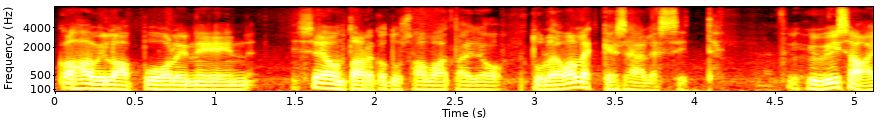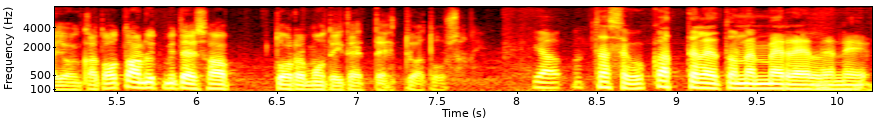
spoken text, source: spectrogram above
kahvilapuoli, niin se on tarkoitus avata jo tulevalle kesälle sitten. Hyvissä ajoin. Katsotaan nyt, miten saa tuo remontti itse tehtyä tuossa. Ja tässä kun katselee tuonne merelle, niin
